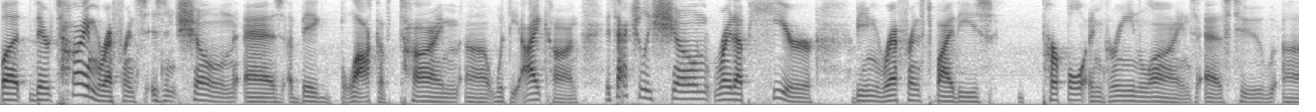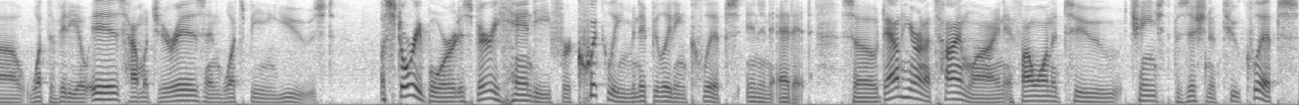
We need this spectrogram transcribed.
but their time reference isn't shown as a big block of time uh, with the icon. It's actually shown right up here being referenced by these purple and green lines as to uh, what the video is, how much there is, and what's being used. A storyboard is very handy for quickly manipulating clips in an edit. So down here on a timeline, if I wanted to change the position of two clips,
